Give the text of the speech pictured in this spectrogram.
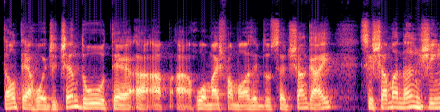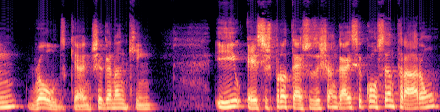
Então tem a rua de Chengdu, tem a, a, a rua mais famosa do centro de Xangai, se chama Nanjing Road, que é a antiga Nanquim. E esses protestos em Xangai se concentraram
